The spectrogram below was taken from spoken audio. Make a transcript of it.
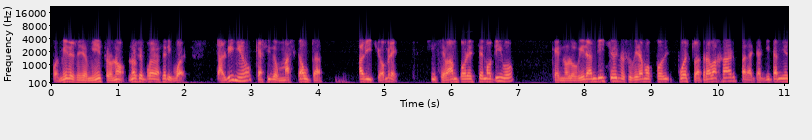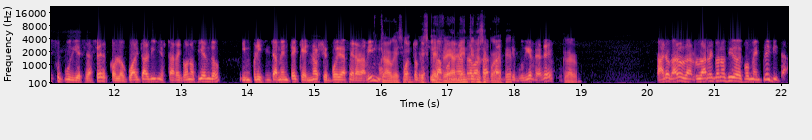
Pues mire, señor ministro, no, no se puede hacer igual. Calviño, que ha sido más cauta, ha dicho, hombre, si se van por este motivo, que nos lo hubieran dicho y nos hubiéramos puesto a trabajar para que aquí también se pudiese hacer, con lo cual Calviño está reconociendo implícitamente que no se puede hacer ahora mismo. Claro que sí, puesto que, realmente no se puede hacer. Claro. Claro, claro, lo, ha reconocido de forma implícita,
